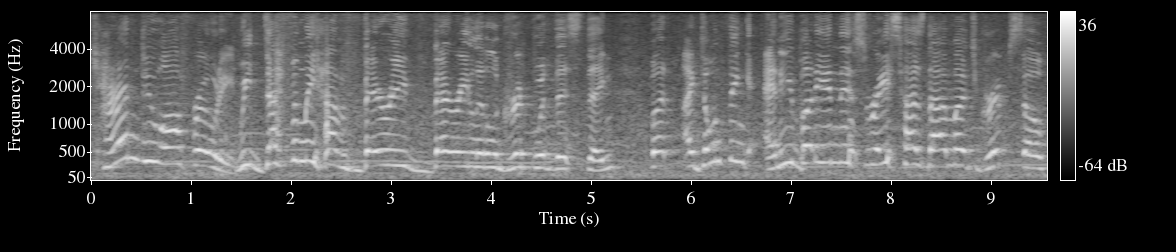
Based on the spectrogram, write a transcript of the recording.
can do off-roading. We definitely have very, very little grip with this thing, but I don't think anybody in this race has that much grip, so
